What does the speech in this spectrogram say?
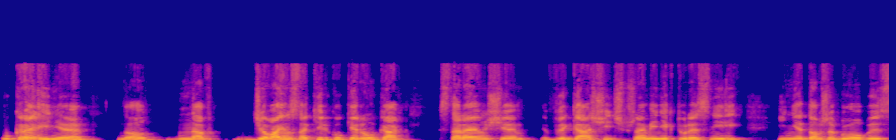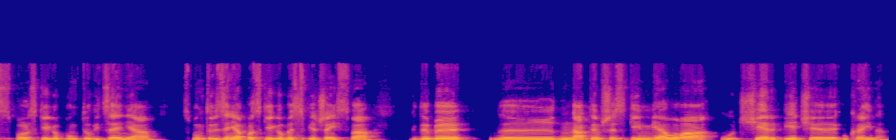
Ukrainie, no, na, działając na kilku kierunkach, starają się wygasić przynajmniej niektóre z nich. I niedobrze byłoby z polskiego punktu widzenia, z punktu widzenia polskiego bezpieczeństwa, gdyby na tym wszystkim miała ucierpieć Ukraina.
